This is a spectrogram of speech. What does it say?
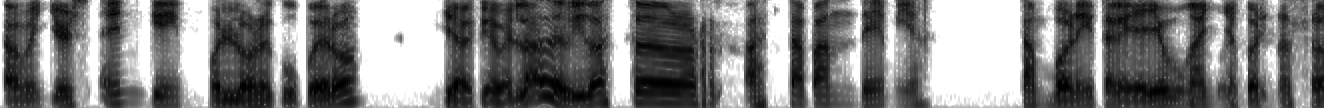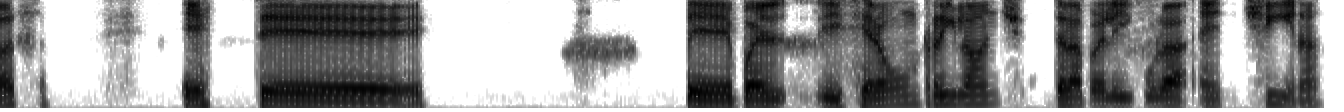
Avengers Endgame, pues lo recuperó, ya que, ¿verdad? Debido a esta, pandemia tan bonita que ya lleva un año con nosotros, este, eh, pues hicieron un relaunch de la película en China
